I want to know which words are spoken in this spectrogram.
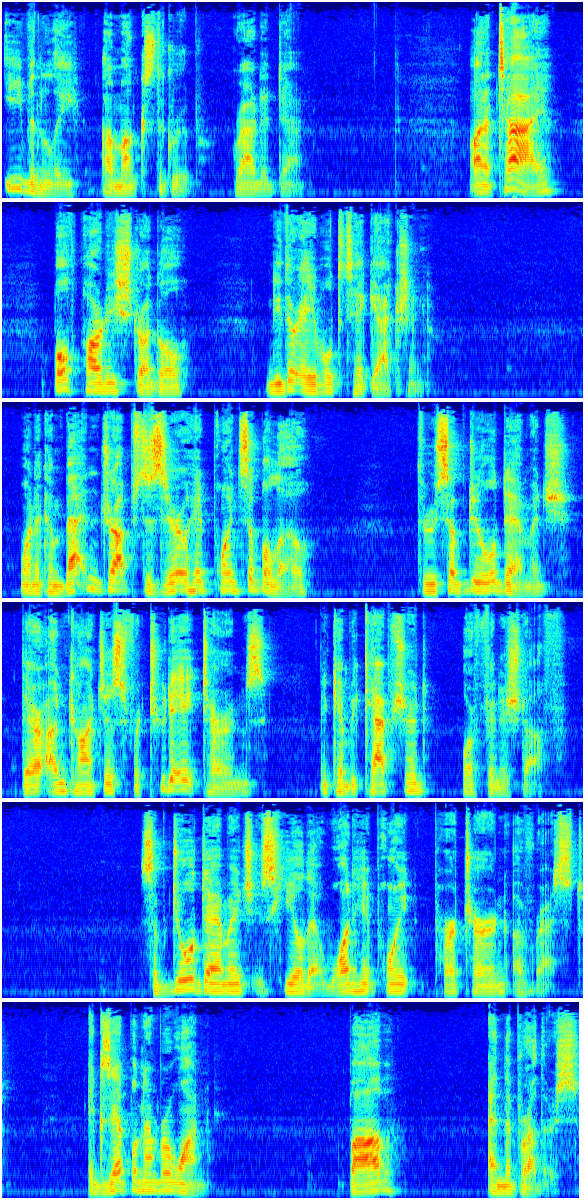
evenly amongst the group, rounded down. On a tie, both parties struggle, neither able to take action. When a combatant drops to zero hit points or below, through subdual damage, they are unconscious for two to eight turns and can be captured or finished off. Subdual damage is healed at one hit point per turn of rest. Example number one Bob and the Brothers,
